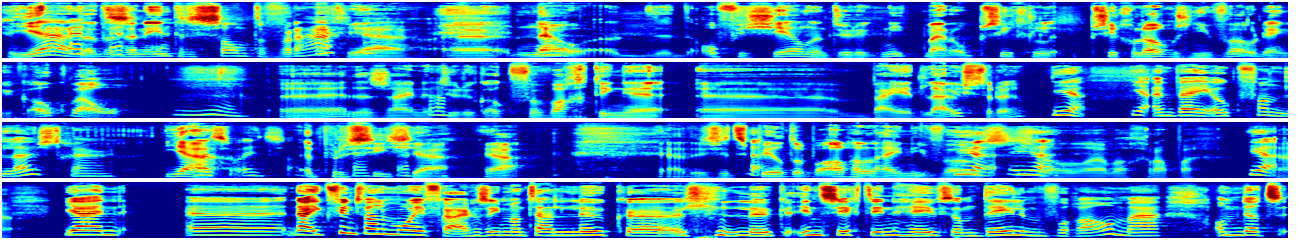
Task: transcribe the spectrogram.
Ja, dat is een interessante vraag, ja. Eh, nou, officieel natuurlijk niet, maar op psycho- psychologisch niveau denk ik ook wel. Ja, Eh, er zijn natuurlijk ook verwachtingen eh, bij het luisteren. ja. ja en wij ook van de luisteraar. Ja, precies, ja. ja. Ja, dus het speelt op allerlei niveaus. Ja, dat is wel, wel grappig. Ja. Ja, en eh, nou, ik vind het wel een mooie vraag. Als iemand daar leuke, leuke inzicht in heeft, dan delen me vooral. Maar omdat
